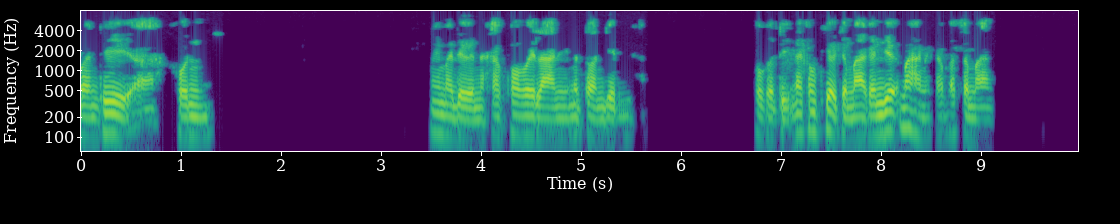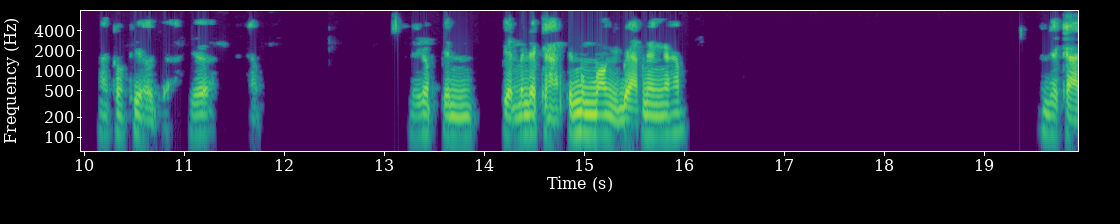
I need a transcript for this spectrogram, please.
วันที่คนไม่มาเดินนะครับ เพราะเวลานี้มันตอนเย็นครับ ปกตินักท่องเที่ยวจะมากันเยอะมากนะครับวัสมานนักท่องเที่ยวจะเยอะครับ นี่ก็เป็นเปลี่ยนบรรยากาศเป็นมุมมองอีกแบบหนึ่งนะครับ บรรยากาศ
